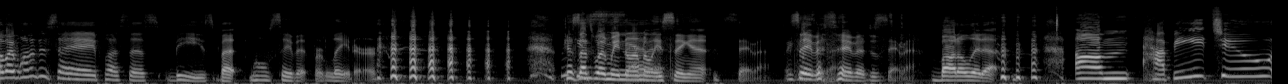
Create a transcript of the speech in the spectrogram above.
Oh, I wanted to say plus this bees, but we'll save it for later. Because that's when we normally it. save it. Save it. Can Save it, save it. Just Save it. bottle it up. Um, happy to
